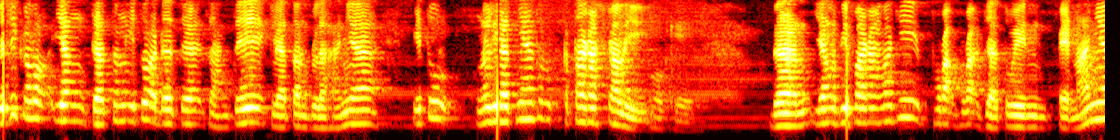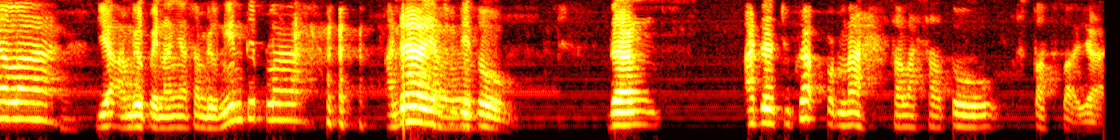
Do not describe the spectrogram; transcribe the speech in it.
Jadi kalau yang datang itu ada cewek cantik, kelihatan belahannya, itu ngelihatnya tuh ketara sekali. Oke. Dan yang lebih parah lagi, pura-pura jatuhin penanya lah, dia ambil penanya sambil ngintip lah. Ada yang seperti itu. Dan ada juga pernah salah satu staf saya,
